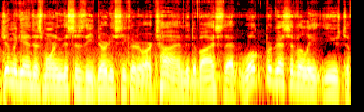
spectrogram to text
Jim again this morning. This is the dirty secret of our time, the device that woke progressive elite used to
